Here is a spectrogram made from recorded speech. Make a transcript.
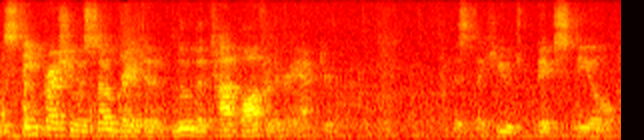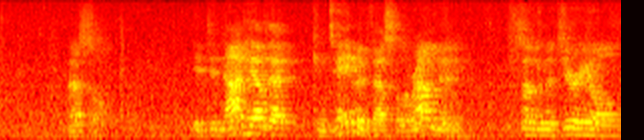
The steam pressure was so great that it blew the top off of the reactor. This is a huge, big steel vessel. It did not have that containment vessel around it, so the material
